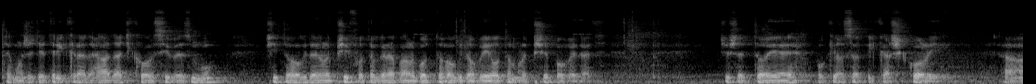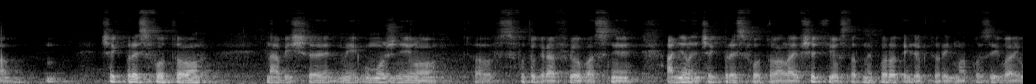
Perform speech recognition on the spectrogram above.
tak môžete trikrát hádať, koho si vezmu, či toho, kto je lepší fotograf, alebo toho, kto vie o tom lepšie povedať. Čiže to je, pokiaľ sa týka školy. A Czech Press Foto navyše mi umožnilo s fotografiou vlastne, a nielen Czech Press Foto, ale aj všetky ostatné poroty, do ktorých ma pozývajú,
